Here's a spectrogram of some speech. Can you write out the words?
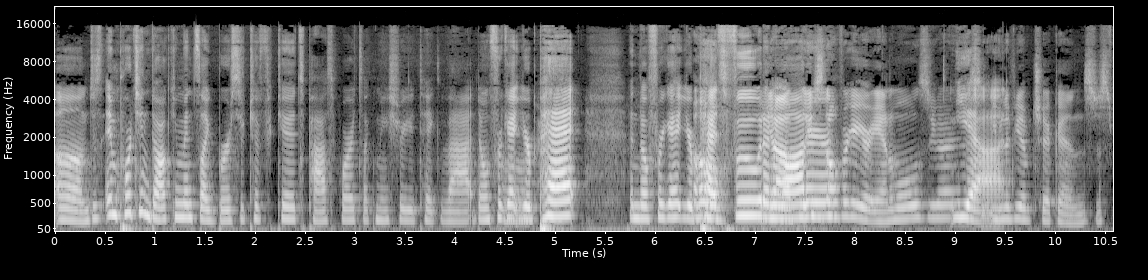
um, just important documents like birth certificates, passports. Like, make sure you take that. Don't forget your Okay. pet, and don't forget your Oh, pet's food and yeah, water. Please don't forget your animals, you guys. Yeah. Even if you have chickens, just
